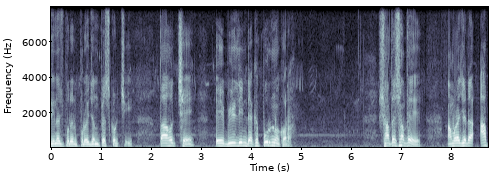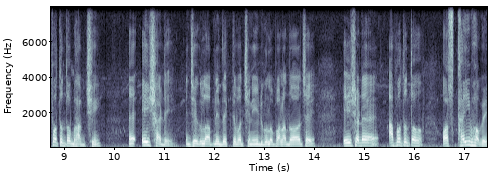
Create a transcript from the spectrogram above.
দিনাজপুরের প্রয়োজন পেশ করছি, তা হচ্ছে এই বিল্ডিংটাকে পূর্ণ করা। সাথে সাথে আমরা যেটা আপাতত ভাবছি এই সাইডে যেগুলো আপনি দেখতে পাচ্ছেন, ইটগুলো পালা দেওয়া আছে, এই সাইডে আপাতত অস্থায়ীভাবে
